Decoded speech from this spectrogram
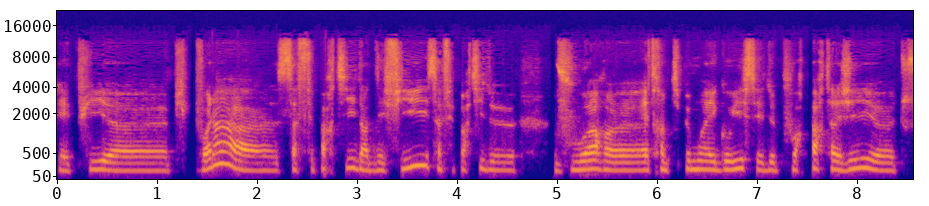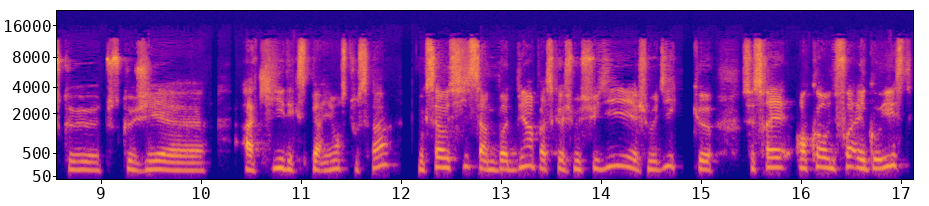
et puis, euh, puis voilà, ça fait partie d'un défi, ça fait partie de vouloir être un petit peu moins égoïste et de pouvoir partager tout ce que tout ce que j'ai acquis, l'expérience, tout ça. Donc ça aussi, ça me botte bien parce que je me suis dit, je me dis que ce serait encore une fois égoïste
